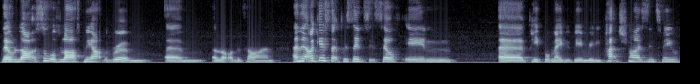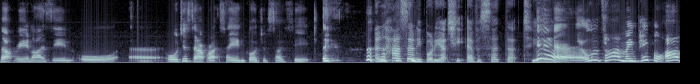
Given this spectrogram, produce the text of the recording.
they'll la- sort of laugh me out the room um, a lot of the time. And then I guess that presents itself in uh, people maybe being really patronising to me without realising, or uh, or just outright saying, "God, you're so thick." and has anybody actually ever said that to you? Yeah, all the time. I mean, people, I,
